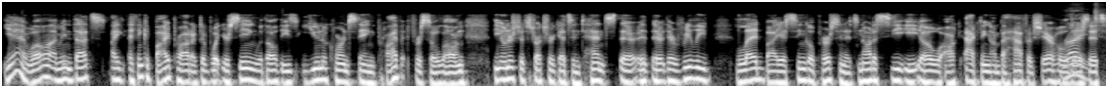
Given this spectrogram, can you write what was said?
Yeah, well, I mean, that's I, I think a byproduct of what you're seeing with all these unicorns staying private for so long. The ownership structure gets intense. They're they're they're really led by a single person. It's not a CEO acting on behalf of shareholders. Right. It's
